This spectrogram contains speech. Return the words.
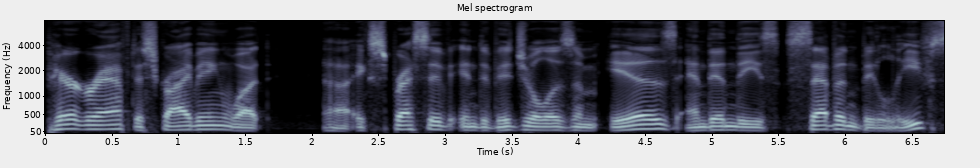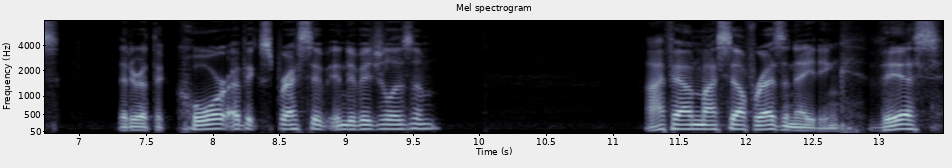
paragraph describing what uh, expressive individualism is, and then these seven beliefs that are at the core of expressive individualism, I found myself resonating. This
